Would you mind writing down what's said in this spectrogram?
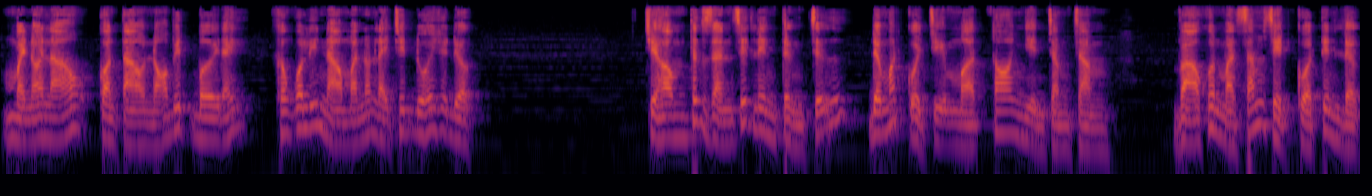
Mày nói láo, con tàu nó biết bơi đấy. Không có lý nào mà nó lại chết đuối cho được. Chị hồng tức giận giết lên từng chữ đôi mắt của chị mở to nhìn chằm chằm vào khuôn mặt xám xịt của tiên lực,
